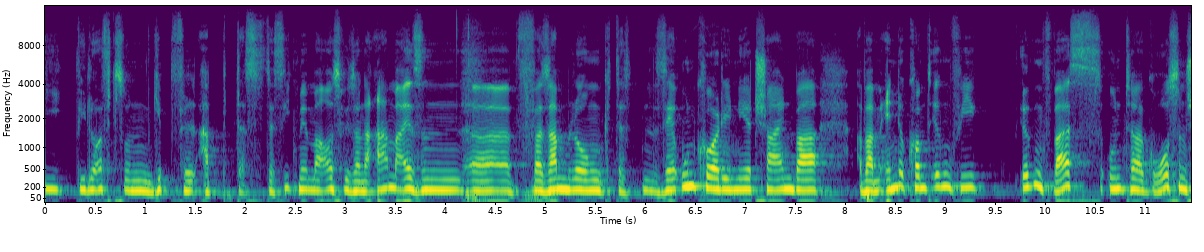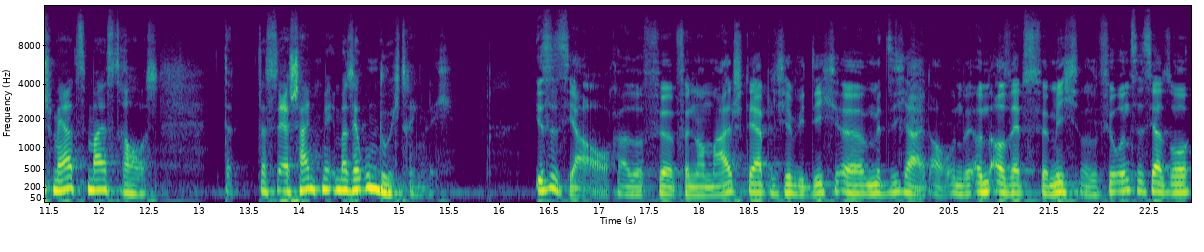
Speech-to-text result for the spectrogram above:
wie, wie läuft so ein Gipfel ab? Das, das sieht mir immer aus wie so eine Ameisenversammlung, äh, sehr unkoordiniert scheinbar, aber am Ende kommt irgendwie irgendwas unter großem Schmerz meist raus. Das, das erscheint mir immer sehr undurchdringlich. Ist es ja auch. Also für, für Normalsterbliche wie dich äh, mit Sicherheit auch. Und, und auch selbst für mich. Also für uns ist ja so,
